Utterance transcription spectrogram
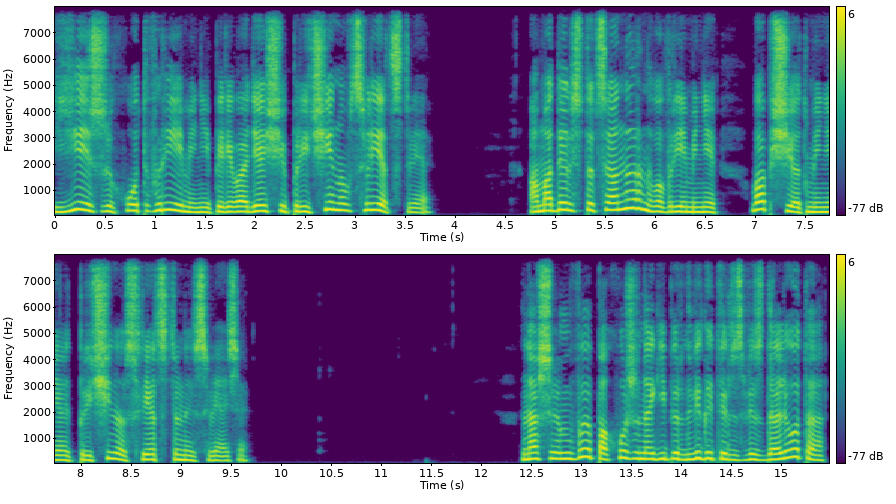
Есть же ход времени, переводящий причину в следствие. А модель стационарного времени вообще отменяет причинно-следственные связи. Наш МВ похоже на гипердвигатель звездолета,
